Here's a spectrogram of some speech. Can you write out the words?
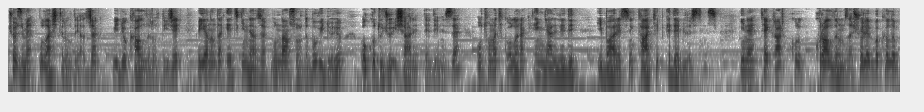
çözüme ulaştırıldı yazacak. Video kaldırıldı diyecek ve yanında etkin yazacak. Bundan sonra da bu videoyu o kutucuğu işaretlediğinizde otomatik olarak engelledi ibaresini takip edebilirsiniz. Yine tekrar kurallarımıza şöyle bir bakalım.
